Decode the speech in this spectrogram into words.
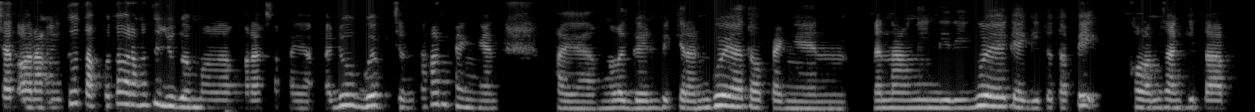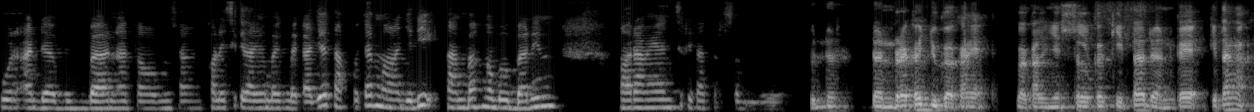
chat orang itu takutnya orang itu juga malah ngerasa kayak aduh gue cerita kan pengen kayak ngelegain pikiran gue atau pengen nenangin diri gue kayak gitu tapi kalau misalnya kita pun ada beban atau misalnya kondisi kita yang baik-baik aja takutnya malah jadi tambah ngebebanin orang yang cerita tersebut bener dan mereka juga kayak bakal nyesel ke kita dan kayak kita nggak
